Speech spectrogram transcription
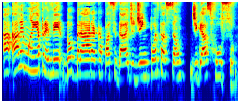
a Alemanha prevê dobrar a capacidade de importação de gás russo.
